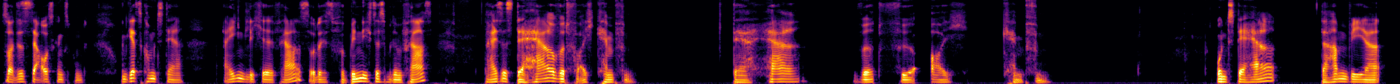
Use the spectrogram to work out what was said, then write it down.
So, das ist der Ausgangspunkt. Und jetzt kommt der eigentliche Vers, oder jetzt verbinde ich das mit dem Vers. Da heißt es, der Herr wird für euch kämpfen. Der Herr wird für euch kämpfen. Und der Herr, da haben wir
